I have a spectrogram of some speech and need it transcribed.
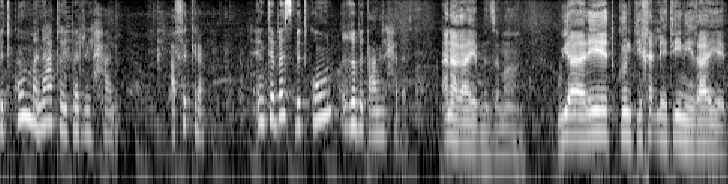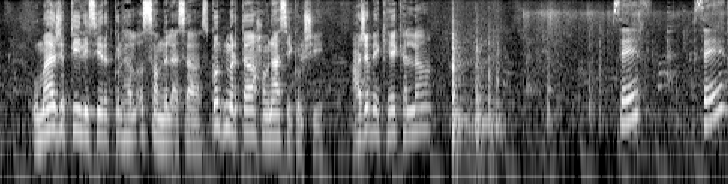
بتكون منعته يبري حاله. على فكرة أنت بس بتكون غبت عن الحدث. أنا غايب من زمان ويا ريت كنتي خليتيني غايب وما جبتي لي سيرة كل هالقصة من الأساس كنت مرتاح وناسي كل شيء عجبك هيك هلا؟ سيف سيف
